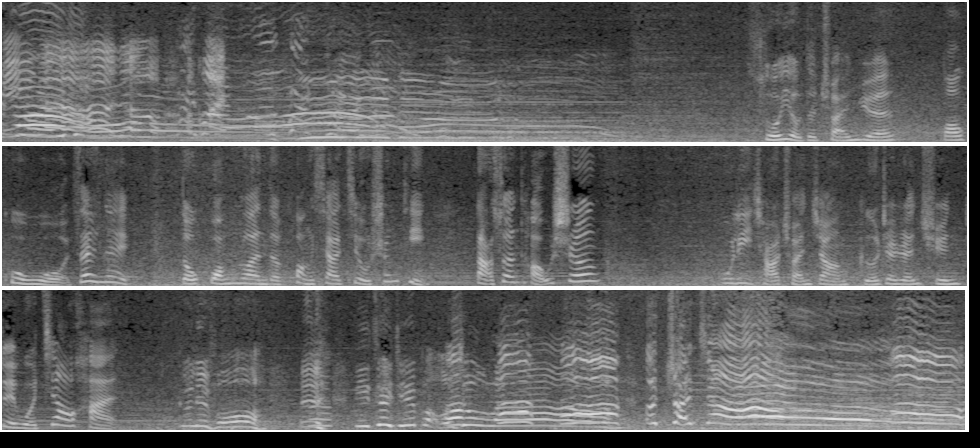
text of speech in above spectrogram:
命啊！快！所有的船员，包括我在内，都慌乱地放下救生艇。打算逃生，布利查船长隔着人群对我叫喊：“格列佛，哎，你自己保重啦！”啊啊！船长！啊！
